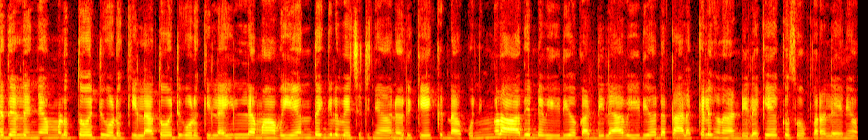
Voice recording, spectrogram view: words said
ഏതെല്ലാം നമ്മൾ തോറ്റ് കൊടുക്കില്ല തോറ്റ് കൊടുക്കില്ല. ഇല്ല മാവ് എന്തെങ്കിലും വെച്ചിട്ട് ഞാനൊരു കേക്ക് ഉണ്ടാക്കും നിങ്ങൾ ആദ്യം എന്റെ വീഡിയോ കണ്ടില്ല? ആ വീഡിയോന്റെ തലക്കൽ നിങ്ങൾ കണ്ടില്ല? കേക്ക് സൂപ്പർ അല്ലേനോ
